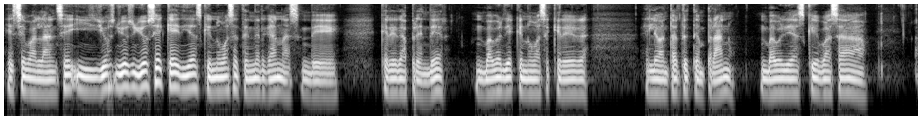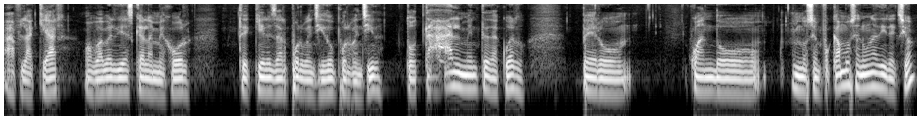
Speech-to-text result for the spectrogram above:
ese balance. Y yo, yo, yo sé que hay días que no vas a tener ganas de querer aprender. Va a haber días que no vas a querer eh, levantarte temprano. Va a haber días que vas a, a flaquear o va a haber días que a lo mejor te quieres dar por vencido o por vencida. Totalmente de acuerdo. Pero cuando nos enfocamos en una dirección,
